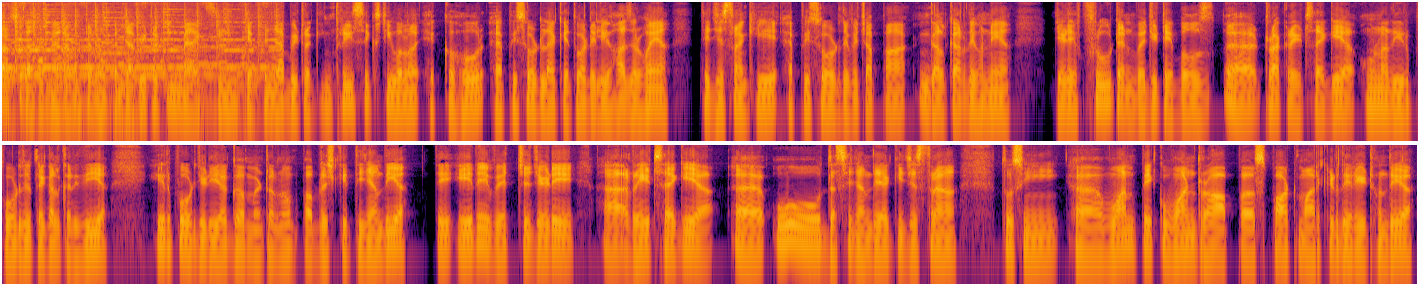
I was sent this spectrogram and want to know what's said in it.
ਸਤਿ ਸ਼੍ਰੀ ਅਕਾਲ ਜੀ ਮੈਂ ਰਮਨ ਢਿੱਲੋਂ ਪੰਜਾਬੀ ਟਰੱਕਿੰਗ ਮੈਗਜ਼ੀਨ ਤੇ ਪੰਜਾਬੀ ਟਰੱਕਿੰਗ 360 ਵੱਲੋਂ ਇੱਕ ਹੋਰ ਐਪੀਸੋਡ ਲੈ ਕੇ ਤੁਹਾਡੇ ਲਈ ਹਾਜ਼ਰ ਹੋਏ ਆ ਤੇ ਜਿਸ ਤਰ੍ਹਾਂ ਕਿ ਇਹ ਐਪੀਸੋਡ ਦੇ ਵਿੱਚ ਆਪਾਂ ਗੱਲ ਕਰਦੇ ਹੁੰਨੇ ਆ ਜਿਹੜੇ fruit and vegetables truck rates ਹੈਗੇ ਆ ਉਹਨਾਂ ਦੀ ਰਿਪੋਰਟ ਦੇ ਉੱਤੇ ਗੱਲ ਕਰੀਦੀ ਆ। ਇਹ ਰਿਪੋਰਟ ਜਿਹੜੀ ਆ ਗਵਰਨਮੈਂਟ ਵੱਲੋਂ ਪਬਲਿਸ਼ ਕੀਤੀ ਜਾਂਦੀ ਆ ਤੇ ਇਹਦੇ ਵਿੱਚ ਜਿਹੜੇ ਰੇਟਸ ਹੈਗੇ ਆ ਅ, ਉਹ ਦੱਸੇ ਜਾਂਦੇ ਆ ਕਿ ਜਿਸ ਤਰ੍ਹਾਂ ਤੁਸੀਂ one pick one drop spot market ਦੇ ਰੇਟ ਹੁੰਦੇ ਆ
